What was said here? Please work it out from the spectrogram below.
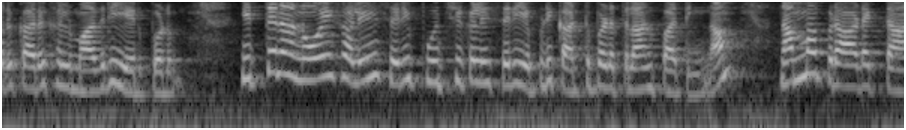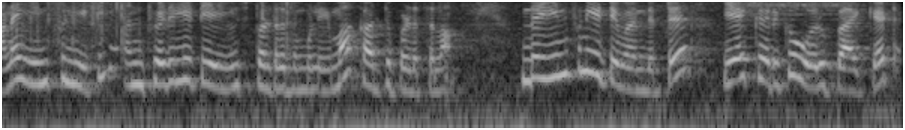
ஒரு கருகள் மாதிரி ஏற்படும். இத்தனை நோய்களையும் சரி பூச்சிகளையும் சரி எப்படி கட்டுப்படுத்தலாம்னு பார்த்தீங்கன்னா நம்ம ப்ராடக்டான இன்ஃபினிட்டி அண்ட் ஃபெடிலிட்டியை யூஸ் பண்ணுறது மூலிமா கட்டுப்படுத்தலாம். இந்த இன்ஃபினிட்டி வந்துட்டு ஏக்கருக்கு ஒரு பாக்கெட்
